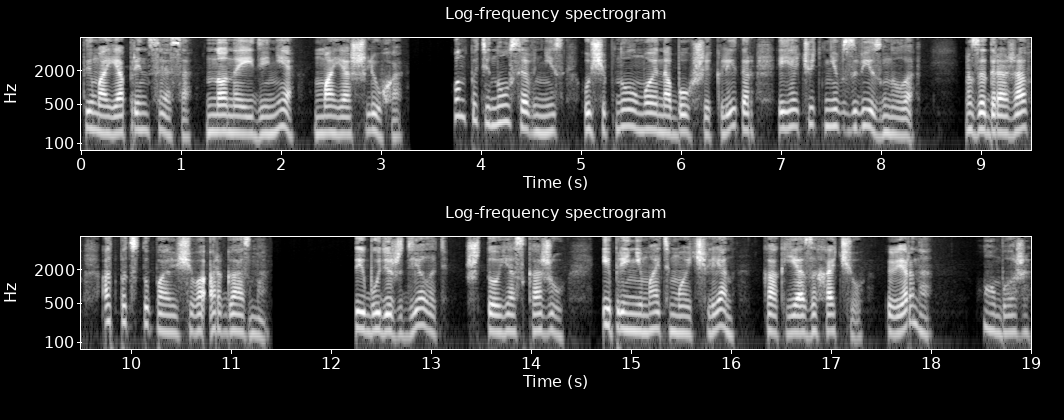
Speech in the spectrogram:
ты моя принцесса, но наедине моя шлюха». Он потянулся вниз, ущипнул мой набухший клитор, и я чуть не взвизгнула, задрожав от подступающего оргазма. «Ты будешь делать, что я скажу», и принимать мой член, как я захочу, верно? О, боже,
